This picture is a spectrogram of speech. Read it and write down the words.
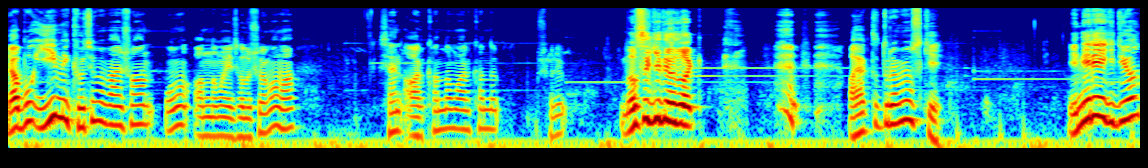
Ya bu iyi mi kötü mü ben şu an onu anlamaya çalışıyorum ama sen arkanda mı arkanda şöyle nasıl gidiyoruz bak. Ayakta duramıyoruz ki. E nereye gidiyor?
